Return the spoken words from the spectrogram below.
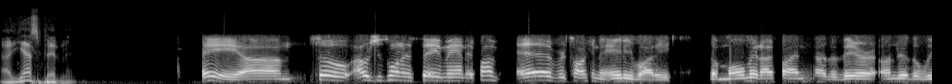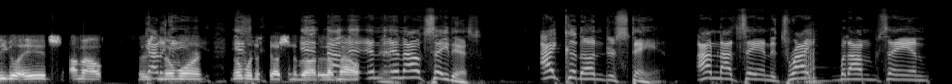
Uh, yes, Pittman. Hey, um, so I was just wanting to say, man, if I'm ever talking to anybody, the moment I find out that they're under the legal age, I'm out. There's Gotta no more, no more discussion about it. I'm now, out. And, and I'll say this. I could understand. I'm not saying it's right, but I'm saying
